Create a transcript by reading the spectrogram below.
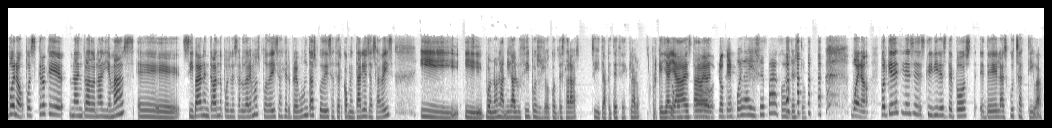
bueno, pues creo que no ha entrado nadie más. Eh, si van entrando, pues les saludaremos. Podéis hacer preguntas, podéis hacer comentarios, ya sabéis. Y, y, bueno, la amiga Lucy, pues lo contestarás si te apetece, claro. Porque ya, ya está. Lo que pueda y sepa, contesto. Bueno, ¿por qué decides escribir este post de la escucha activa?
